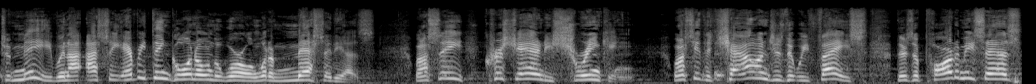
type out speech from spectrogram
to me when I, I see everything going on in the world and what a mess it is. When I see Christianity shrinking, when I see the challenges that we face, there's a part of me says,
